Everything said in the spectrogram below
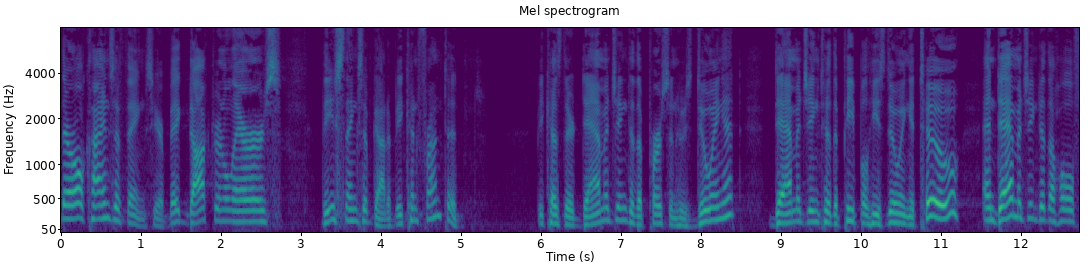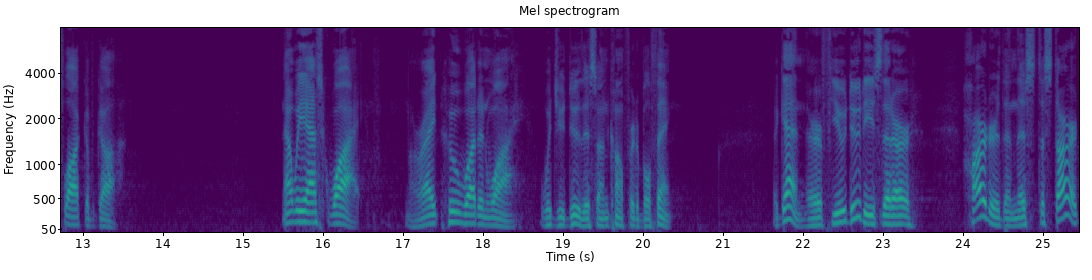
there are all kinds of things here, big doctrinal errors. These things have got to be confronted because they're damaging to the person who's doing it, damaging to the people he's doing it to, and damaging to the whole flock of God. Now we ask why. All right? Who, what, and why would you do this uncomfortable thing? Again, there are a few duties that are harder than this to start.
